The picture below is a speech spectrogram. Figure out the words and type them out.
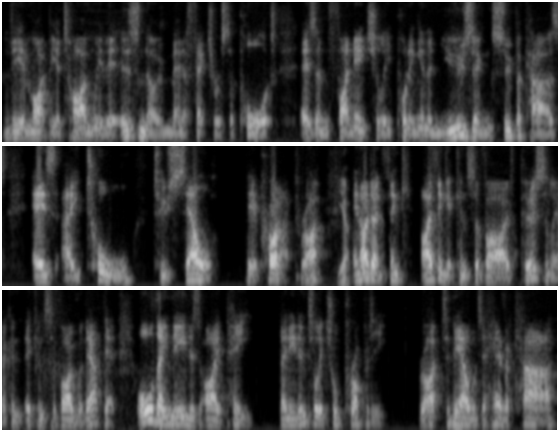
there might be a time where there is no manufacturer support, as in financially putting in and using supercars as a tool to sell their product, right? Yep. And I don't think I think it can survive personally. I can it can survive without that. All they need is IP. They need intellectual property, right, to be Yeah. able to have a car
